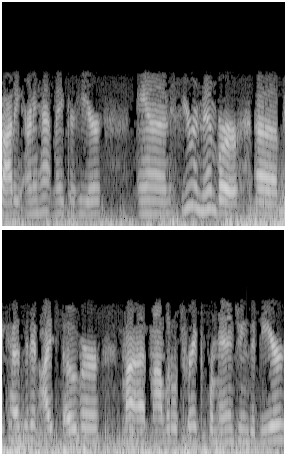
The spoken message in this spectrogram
everybody, Ernie Hatmaker here. And if you remember, uh, because it had iced over, my my little trick for managing the deer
